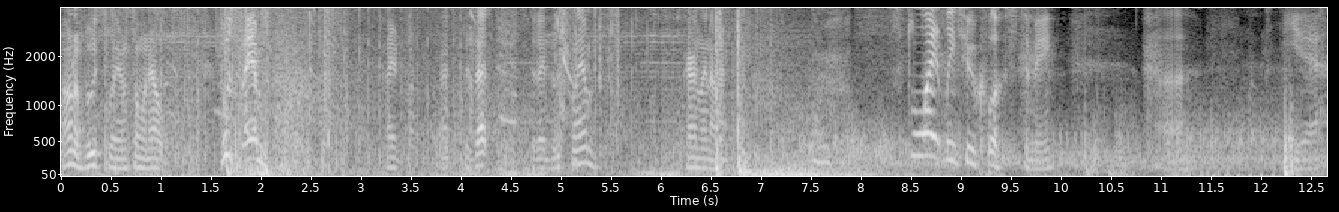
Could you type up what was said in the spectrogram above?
I want to boost slam someone else. Boost slam! I, uh, did that? Did I boost slam? Apparently not. Slightly too close to me. Uh, yeah.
